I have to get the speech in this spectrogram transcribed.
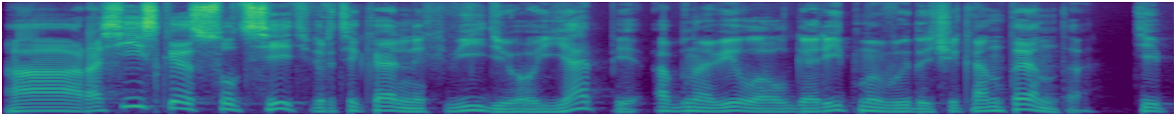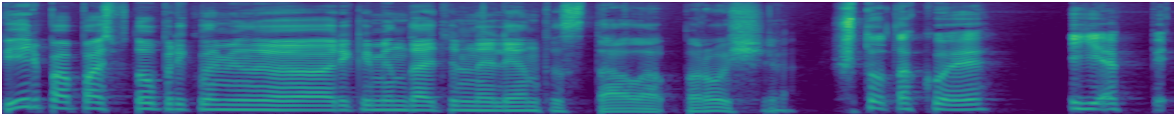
А российская соцсеть вертикальных видео Япи обновила алгоритмы выдачи контента. Теперь попасть в топ рекламе- рекомендательной ленты стало проще. Что такое Яппи?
